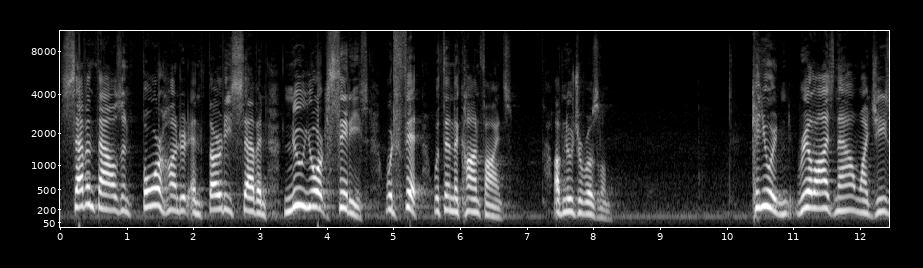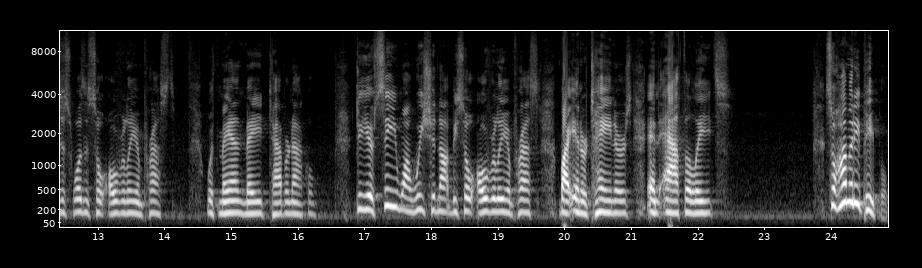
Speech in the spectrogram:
7,437 New York cities would fit within the confines of New Jerusalem. Can you realize now why Jesus wasn't so overly impressed with man made tabernacle? Do you see why we should not be so overly impressed by entertainers and athletes? So, how many people?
